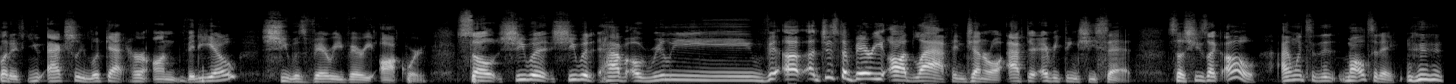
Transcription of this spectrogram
But if you actually look at her on video, she was very, very awkward. So she would, she would have a really, uh, uh, just a very odd laugh in general after everything she said. So she's like, Oh, I went to the mall today.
